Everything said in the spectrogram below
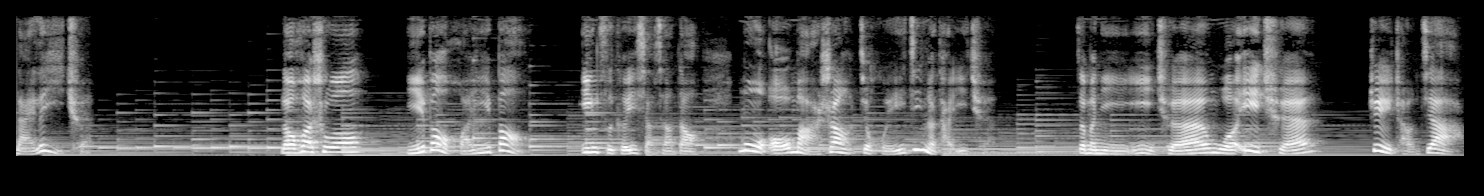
来了一拳。老话说：“一报还一报。”因此可以想象到，木偶马上就回敬了他一拳。这么你一拳我一拳，这场架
